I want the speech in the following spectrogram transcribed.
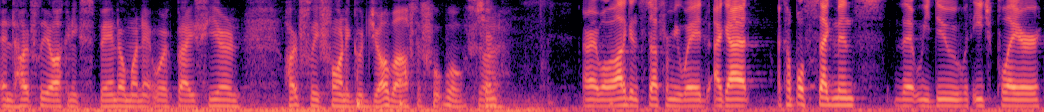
and hopefully I can expand on my network base here, and hopefully find a good job after football. So. Sure. All right. Well, a lot of good stuff from you, Wade. I got a couple segments that we do with each player.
